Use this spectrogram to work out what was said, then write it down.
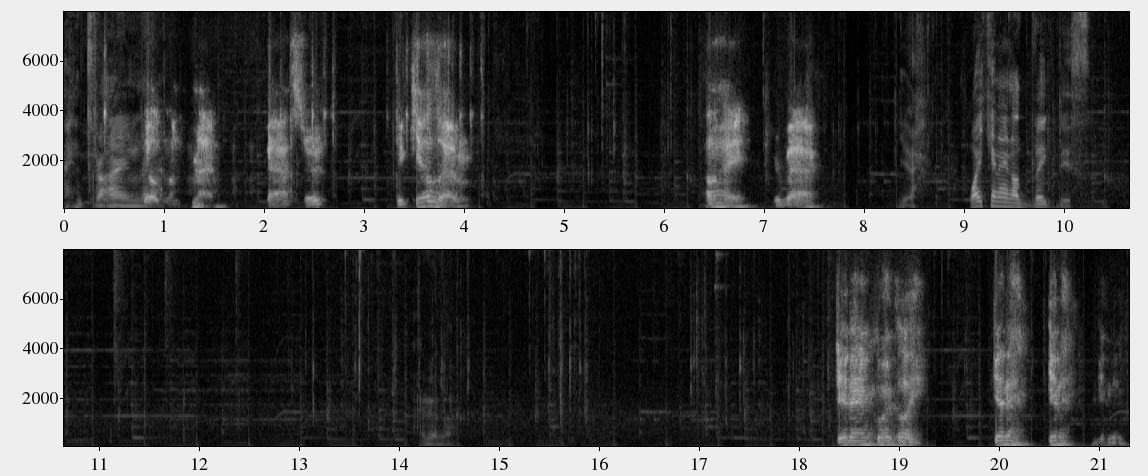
I'm trying. man. killed my friend, bastard. You killed him. Oh hey, you're back. Yeah. Why can I not break this? I don't know. Get in quickly. Get in, get in, get in.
